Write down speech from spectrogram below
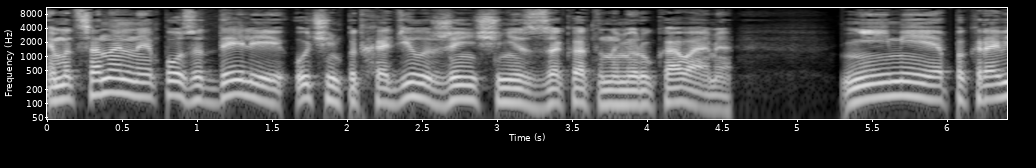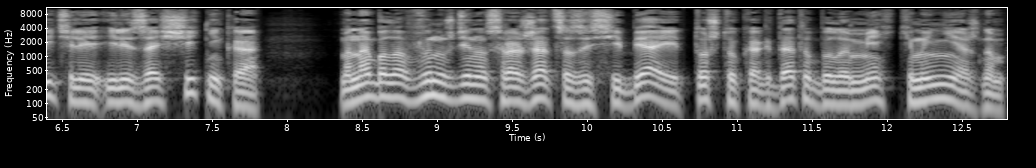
Эмоциональная поза Делии очень подходила женщине с закатанными рукавами. Не имея покровителя или защитника, она была вынуждена сражаться за себя, и то, что когда-то было мягким и нежным,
